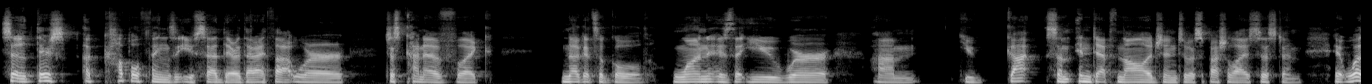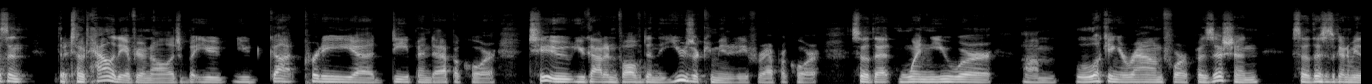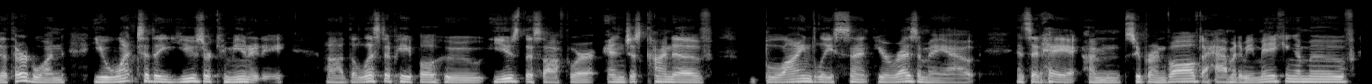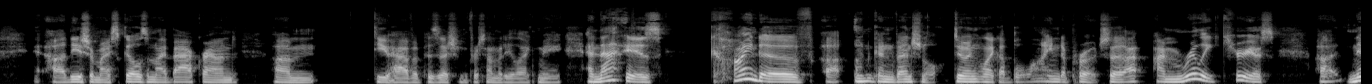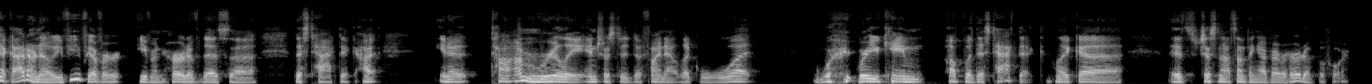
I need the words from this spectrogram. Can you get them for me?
So there's a couple things that you said there that I thought were just kind of like nuggets of gold. One is that you were um, you got some in-depth knowledge into a specialized system. It wasn't the totality of your knowledge, but you you got pretty uh, deep into Epicor. Two, you got involved in the user community for Epicor, so that when you were um, looking around for a position, so this is going to be the third one, you went to the user community, uh, the list of people who use the software, and just kind of blindly sent your resume out and said, Hey, I'm super involved. I happen to be making a move. Uh, these are my skills and my background. Um, do you have a position for somebody like me? And that is kind of uh, unconventional, doing like a blind approach. So I, am really curious, uh, Nick. I don't know if you've ever even heard of this uh, this tactic. I, you know, Tom, I'm really interested to find out like what where where you came up with this tactic. Like, uh, it's just not something I've ever heard of before.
